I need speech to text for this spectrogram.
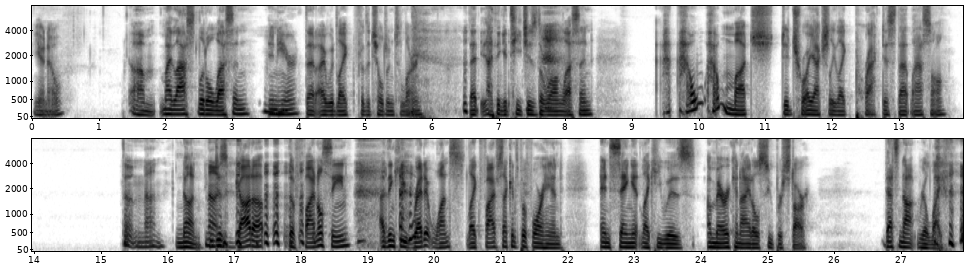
you know um my last little lesson in here that i would like for the children to learn that i think it teaches the wrong lesson how how much did troy actually like practice that last song none. none, None. he just got up the final scene i think he read it once like five seconds beforehand and sang it like he was american idol superstar that's not real life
